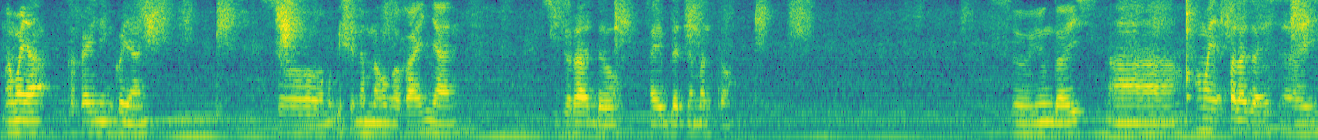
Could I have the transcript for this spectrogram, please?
mamaya kakainin ko yan. So, mag-isa naman akong kakain yan. Sigurado, high blood naman to. So, yun guys. ah mamaya pala guys ay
